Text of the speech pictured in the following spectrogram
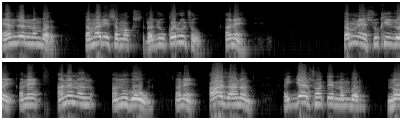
એન્જલ નંબર તમારી સમક્ષ રજૂ કરું છું અને તમને સુખી જોઈ અને આનંદ અનુભવું અને આ જ આનંદ અગિયાર સોતેર નંબર નો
